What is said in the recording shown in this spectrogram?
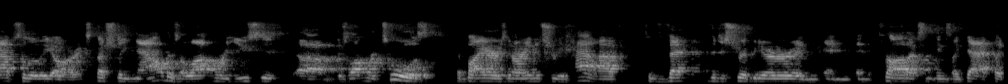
absolutely are, especially now. There's a lot more uses, um, there's a lot more tools that buyers in our industry have to vet the distributor and, and, and the products and things like that. But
